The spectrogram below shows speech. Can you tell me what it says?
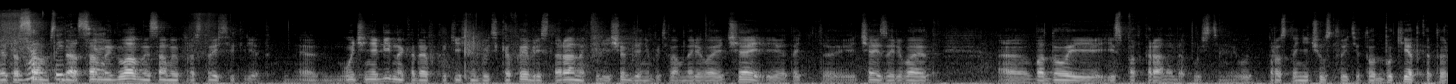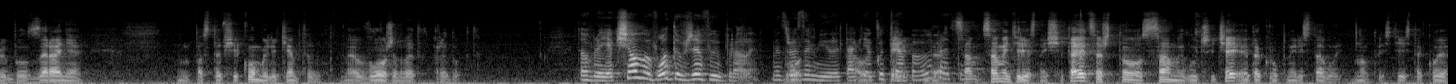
Это сам, да, чай. самый главный, самый простой секрет. Э, Очень обидно, когда в каких-нибудь кафе, в ресторанах или еще где-нибудь вам наливают чай, и этот э, чай заливают водой из-под крана, допустим. И вы просто не чувствуете тот букет, который был заранее поставщиком или кем-то вложен в этот продукт. Добре, якщо ми воду вже вибрали, ми Вот. зрозуміли, так, А вот яку теперь, треба да, вибрати. сам- самое интересное, считается, что самый лучший чай это крупный листовой. Ну, то есть есть такое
